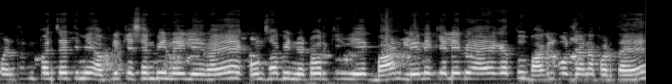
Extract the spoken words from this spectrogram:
पटन पंचायत में एप्लीकेशन भी नहीं ले रहे हैं कौन सा भी नेटवर्किंग एक बांड लेने के लिए भी आएगा तो भागलपुर जाना पड़ता है।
